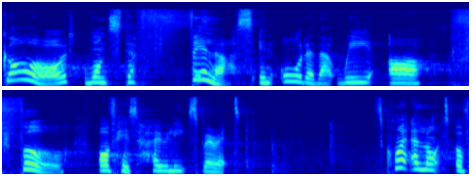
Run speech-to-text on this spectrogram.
God wants to fill us in order that we are full of His Holy Spirit. It's quite a lot of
